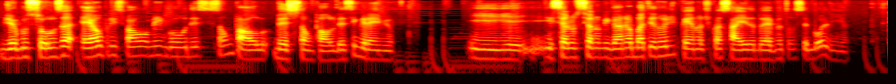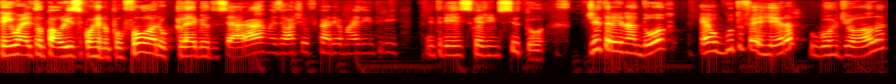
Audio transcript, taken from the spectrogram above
o Diego Souza é o principal homem-gol desse São Paulo, desse São Paulo, desse Grêmio. E, e se, eu, se eu não me engano, é o batedor de pênalti com a saída do Everton Cebolinha. Tem o Elton Paulista correndo por fora, o Kleber do Ceará, mas eu acho que eu ficaria mais entre, entre esses que a gente citou. De treinador, é o Guto Ferreira, o Gordiola,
